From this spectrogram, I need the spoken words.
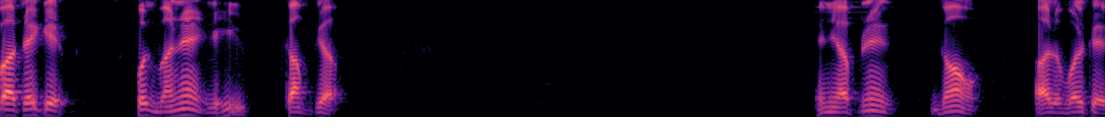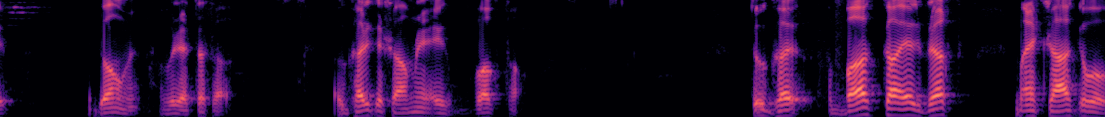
بات ہے کہ خود میں نے یہی کام کیا یعنی اپنے گاؤں آدم بڑھ کے گاؤں میں میں رہتا تھا اور گھر کے سامنے ایک باغ تھا تو گھر باغ کا ایک درخت میں چاہا کہ وہ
